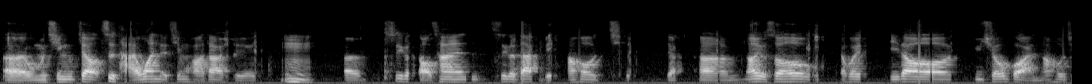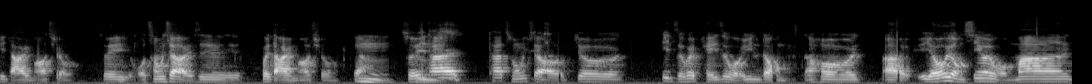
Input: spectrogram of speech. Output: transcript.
呃，我们清叫是台湾的清华大学，嗯，呃，吃一个早餐，吃个蛋饼，然后骑这样，嗯，然后有时候也会骑到羽球馆，然后去打羽毛球。所以我从小也是会打羽毛球，这样，所以他他从小就一直会陪着我运动，然后啊，游泳是因为我妈。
